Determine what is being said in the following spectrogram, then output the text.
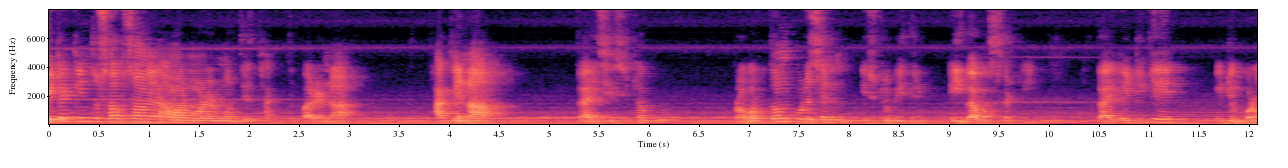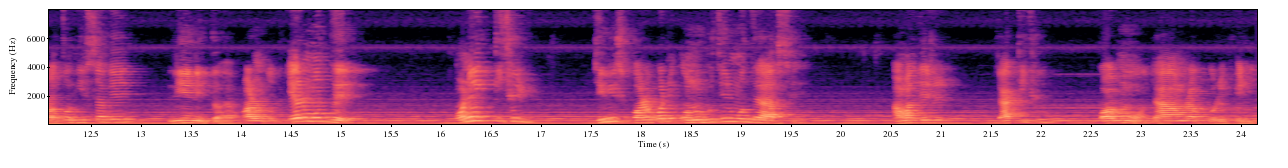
এটা কিন্তু সবসময় আমার মনের মধ্যে থাকতে পারে না, থাকে না। তাই শিশু ঠাকুর প্রবর্তন করেছেন ইষ্টবিধির এই ব্যবস্থাটি। তাই এটিকে একটি ব্রত হিসাবে নিয়ে নিতে হয়, পালন এর মধ্যে অনেক কিছু জিনিস পরপরই অনুভূতির মধ্যে আসে আমাদের যা কিছু কর্ম যা আমরা করে ফেলি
